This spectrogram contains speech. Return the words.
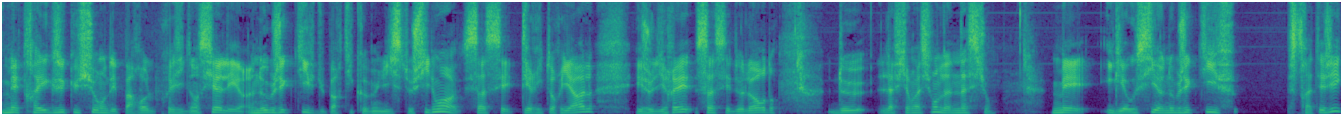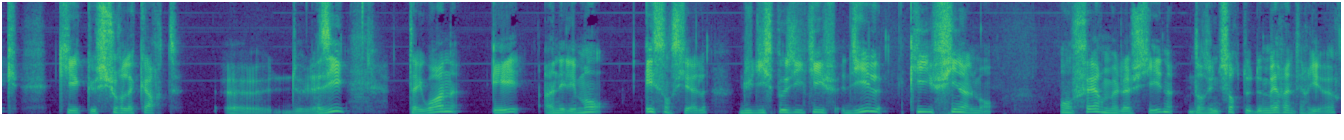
mettre à exécution des paroles présidentielles et un objectif du Parti communiste chinois, ça c'est territorial, et je dirais ça c'est de l'ordre de l'affirmation de la nation. Mais il y a aussi un objectif stratégique qui est que sur la carte euh, de l'Asie, Taïwan est un élément essentiel du dispositif d'île qui finalement enferme la Chine dans une sorte de mer intérieure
